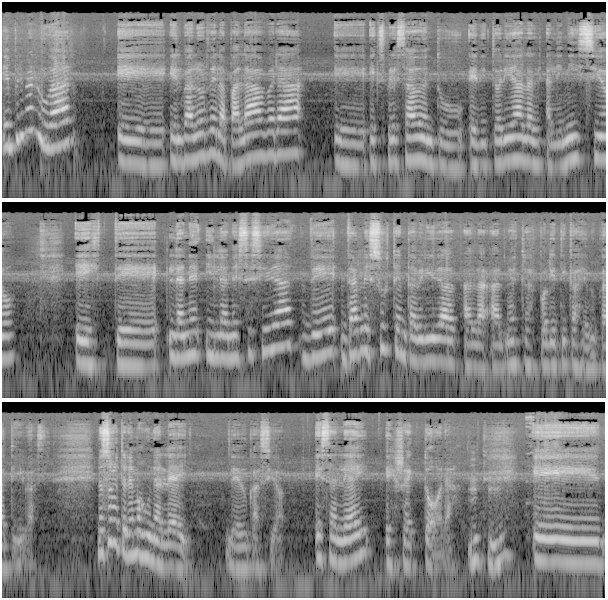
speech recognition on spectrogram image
En primer lugar, eh, el valor de la palabra eh, expresado en tu editorial al, al inicio este, la ne- y la necesidad de darle sustentabilidad a, la- a nuestras políticas educativas. Nosotros tenemos una ley de educación. Esa ley es rectora. Eh,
